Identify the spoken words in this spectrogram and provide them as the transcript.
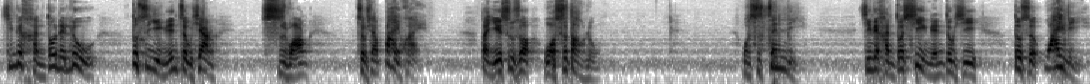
今天很多的路都是引人走向死亡、走向败坏，但耶稣说：“我是道路，我是真理。”今天很多吸引人的东西都是歪理，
